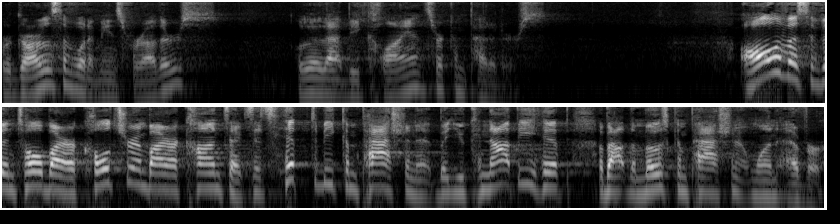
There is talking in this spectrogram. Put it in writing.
regardless of what it means for others, whether that be clients or competitors. All of us have been told by our culture and by our context it's hip to be compassionate, but you cannot be hip about the most compassionate one ever.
